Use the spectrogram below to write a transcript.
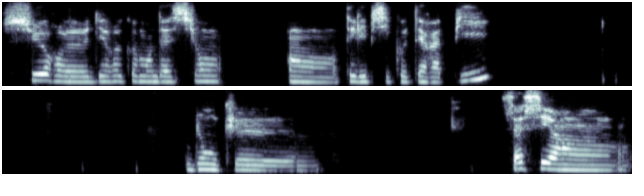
sur euh, des recommandations en télépsychothérapie. Donc, euh, ça, c'est un,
